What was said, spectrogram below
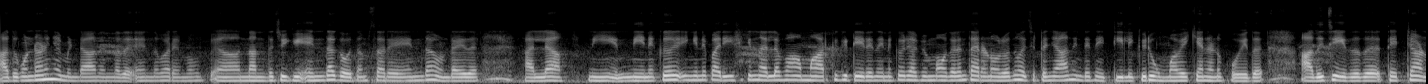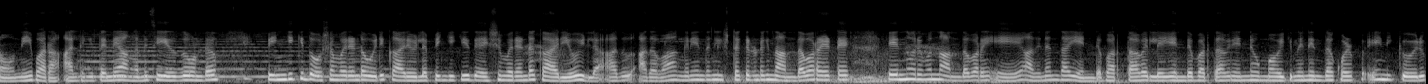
അതുകൊണ്ടാണ് ഞാൻ മിണ്ടാതെ നിന്നത് എന്ന് പറയുമ്പോൾ നന്ദ ചോദിക്കും എന്താ ഗൗതം സാറേ എന്താ ഉണ്ടായത്? അല്ല നീ നിനക്ക് ഇങ്ങനെ പരീക്ഷയ്ക്ക് നല്ല മാർക്ക് കിട്ടിയില്ലേ? നിനക്ക് ഒരു അഭിമോദനം തരണമല്ലോ എന്ന് വെച്ചിട്ട് ഞാൻ നിന്റെ നെറ്റിയിലേക്ക് ഒരു ഉമ്മ വയ്ക്കാനാണ് പോയത്. അത് ചെയ്തത് തെറ്റാണോ? നീ പറ. അല്ലെങ്കിൽ തന്നെ അങ്ങനെ ചെയ്തതുകൊണ്ട് പിങ്കിക്ക് ദോഷം വരേണ്ട ഒരു കാര്യമില്ല പിങ്കിക്ക് ദേഷ്യം വരേണ്ട കാര്യവും ഇല്ല. അത് അഥവാ അങ്ങനെ എന്തെങ്കിലും ഇഷ്ടപ്പെട്ടുണ്ടെങ്കിൽ നന്ദ പറയട്ടെ എന്ന് പറയുമ്പോൾ നന്ദ പറയും ഏ അതിനെന്താ? എന്റെ ഭർത്താവല്ലേ? എന്റെ ഭർത്താവിന് എന്നെ ഉമ്മ വയ്ക്കുന്നതിന് എന്താ കുഴപ്പം? എനിക്കൊരു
